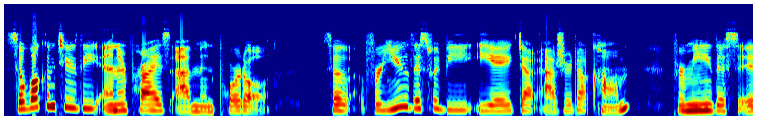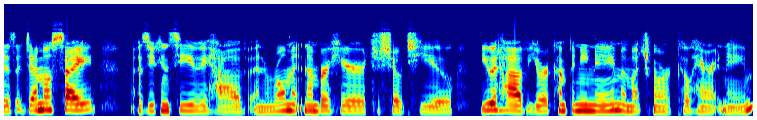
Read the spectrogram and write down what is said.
So welcome to the Enterprise Admin Portal. So for you, this would be ea.azure.com. For me, this is a demo site. As you can see, we have an enrollment number here to show to you. You would have your company name, a much more coherent name.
